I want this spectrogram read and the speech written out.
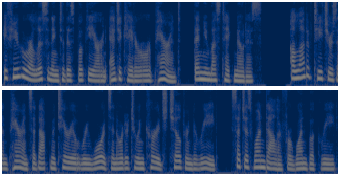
if you who are listening to this Bookey are an educator or a parent, then you must take notice. A lot of teachers and parents adopt material rewards in order to encourage children to read, such as $1 for one book read.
